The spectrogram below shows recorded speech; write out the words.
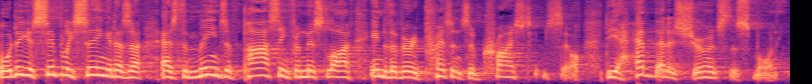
Or do you simply seeing it as, a, as the means of passing from this life into the very presence of Christ Himself? Do you have that assurance this morning?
